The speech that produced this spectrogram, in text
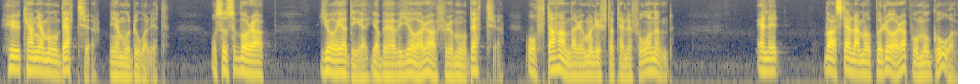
Hur kan jag må bättre när jag mår dåligt? Och så, så bara gör jag det jag behöver göra för att må bättre. Ofta handlar det om att lyfta telefonen. Eller bara ställa mig upp och röra på mig och gå.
